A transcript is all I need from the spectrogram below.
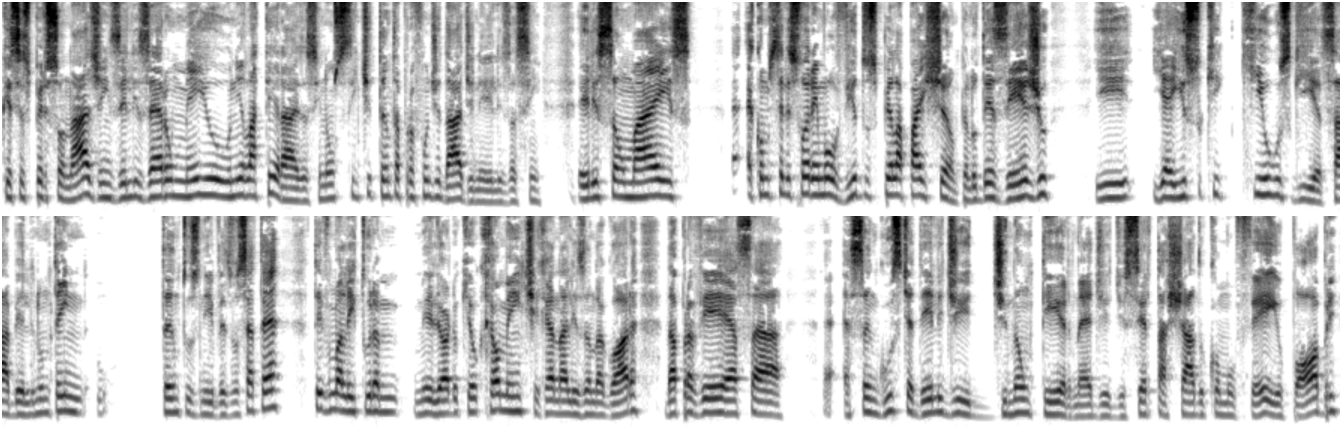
que esses personagens, eles eram meio unilaterais, assim, não senti tanta profundidade neles, assim. Eles são mais... É, é como se eles forem movidos pela paixão, pelo desejo, e, e é isso que, que os guia, sabe? Ele não tem tantos níveis. Você até teve uma leitura melhor do que eu, realmente, reanalisando agora, dá para ver essa essa angústia dele de, de não ter, né? De, de ser taxado como feio, pobre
